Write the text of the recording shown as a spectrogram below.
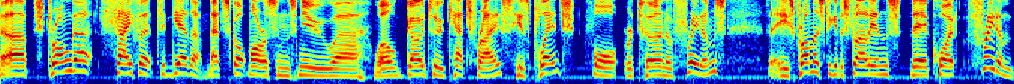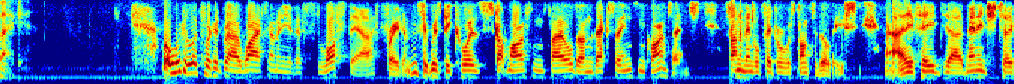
uh, stronger, safer together. That's Scott Morrison's new, uh, well, go to catchphrase, his pledge for return of freedoms. He's promised to give Australians their, quote, freedom back. Well, look, let's look at uh, why so many of us lost our freedoms. It was because Scott Morrison failed on vaccines and quarantines fundamental federal responsibilities. Uh, if he'd uh, managed to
